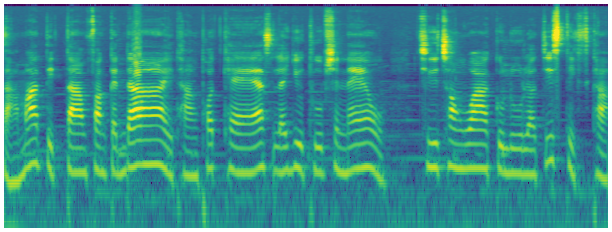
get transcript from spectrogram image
สามารถติดตามฟังกันได้ทาง podcast และ YouTube Channel ชื่อช่องว่ากูรู Logistics ค่ะ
